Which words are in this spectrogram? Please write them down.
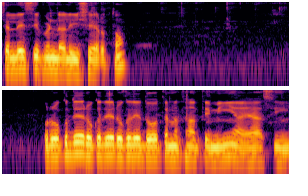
ਚੱਲੇ ਸੀ ਪਿੰਡ ਵਾਲੀ ਸ਼ਹਿਰ ਤੋਂ। ਰੁਕਦੇ ਰੁਕਦੇ ਰੁਕਦੇ ਦੋ ਤਿੰਨ ਥਾਂ ਤੇ ਮੀਂਹ ਆਇਆ ਅਸੀਂ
